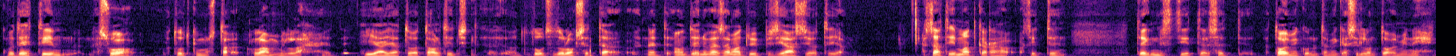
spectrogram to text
kun tehtiin suotutkimusta Lammilla. Ja, ja tuota, oltiin tullut tulokset, että ne on tehnyt vähän samantyyppisiä asioita ja saatiin matkaraha sitten teknisesti toimikunnalta, mikä silloin toimi, niin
